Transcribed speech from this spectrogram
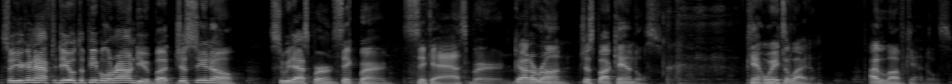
so you're going to have to deal with the people around you, but just so you know, sweet ass burn. Sick burn. Sick ass burn. Got to run. Just bought candles. Can't wait to light them. I love candles.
